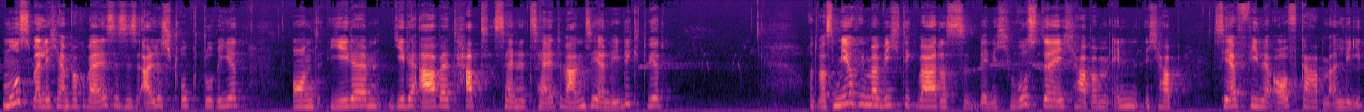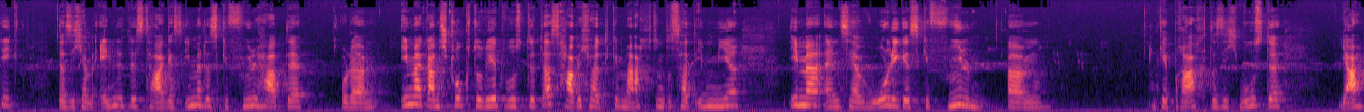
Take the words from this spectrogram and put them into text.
muss, weil ich einfach weiß, es ist alles strukturiert und jede, jede Arbeit hat seine Zeit, wann sie erledigt wird. Und was mir auch immer wichtig war, dass wenn ich wusste, ich habe, am Ende, ich habe sehr viele Aufgaben erledigt, dass ich am Ende des Tages immer das Gefühl hatte oder immer ganz strukturiert wusste, das habe ich heute gemacht und das hat in mir immer ein sehr wohliges Gefühl ähm, gebracht, dass ich wusste, ja,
